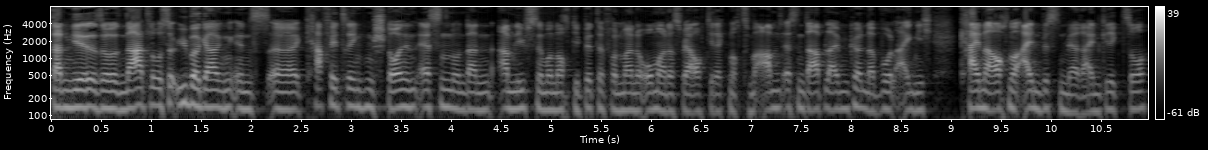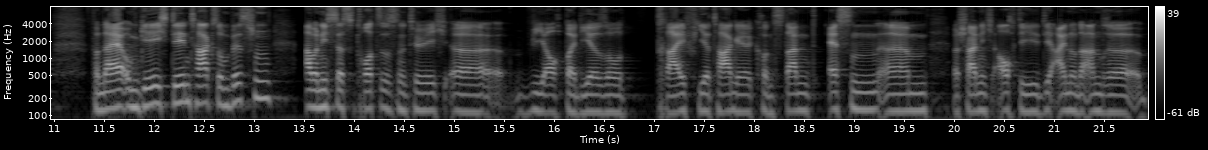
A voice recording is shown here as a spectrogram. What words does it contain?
dann so nahtloser Übergang ins äh, Kaffee trinken, Stollen essen und dann am liebsten immer noch die Bitte von meiner Oma, dass wir auch direkt noch zum Abendessen da bleiben können, obwohl eigentlich keiner auch nur ein bisschen mehr reinkriegt so. Von daher umgehe ich den Tag so ein bisschen, aber nichtsdestotrotz ist es natürlich äh, wie auch bei dir so drei, vier Tage konstant essen, ähm, wahrscheinlich auch die die ein oder andere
